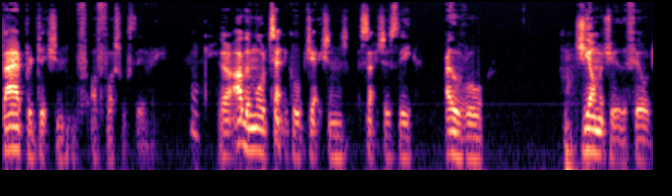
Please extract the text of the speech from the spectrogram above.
bad prediction of, of fossil theory. Okay. There are other more technical objections, such as the overall geometry of the field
